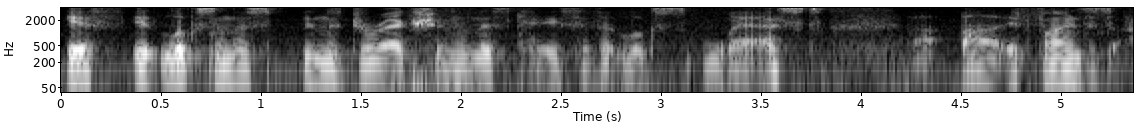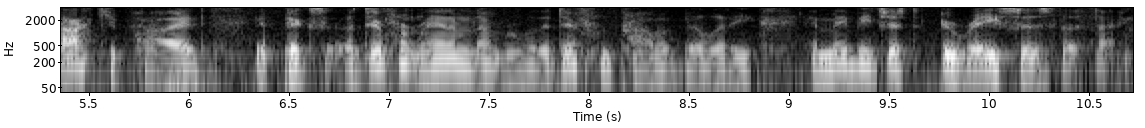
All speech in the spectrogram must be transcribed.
if it looks in this in the direction, in this case, if it looks west, uh, uh, it finds it's occupied. It picks a different random number with a different probability, and maybe just erases the thing,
